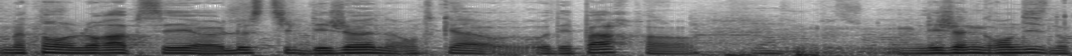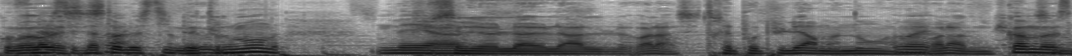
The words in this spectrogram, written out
maintenant le rap c'est euh, le style des jeunes, en tout cas au, au départ. Enfin, les jeunes grandissent, donc au Ouais, final ouais, c'est c'est bientôt ça. le style Mais de oui. tout le monde. Mais euh, la- la- le- voilà, c'est très populaire maintenant. euh, Ouais, voilà, donc comme euh, ce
